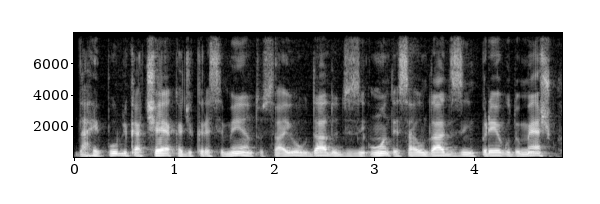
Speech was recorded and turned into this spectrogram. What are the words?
da República Tcheca de crescimento, saiu o dado de, ontem saiu o dado de desemprego do México.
